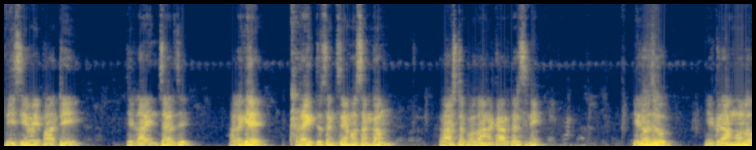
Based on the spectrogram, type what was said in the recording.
బీసీవై పార్టీ జిల్లా ఇన్ఛార్జి. అలాగే రైతు సంక్షేమ సంఘం రాష్ట్ర ప్రధాన కార్యదర్శిని. ఈరోజు ఈ గ్రామంలో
